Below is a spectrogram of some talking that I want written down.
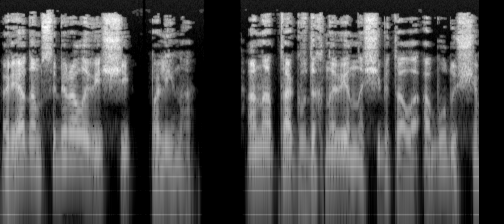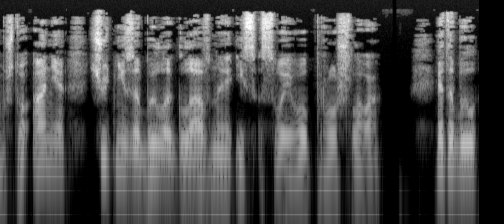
Рядом собирала вещи Полина. Она так вдохновенно щебетала о будущем, что Аня чуть не забыла главное из своего прошлого. Это был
